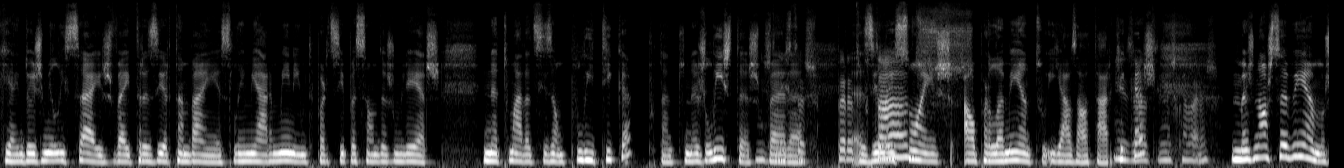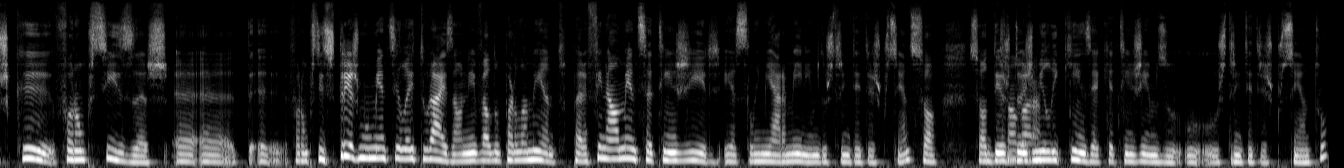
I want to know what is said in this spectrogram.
que em 2006 veio trazer também esse limiar mínimo de participação das mulheres na tomada de decisão política, portanto, nas listas, para, listas para, as eleições ao Parlamento e às autárquicas. Exato, Mas nós sabemos que foram precisas, uh, uh, foram precisos três momentos eleitorais ao nível do Parlamento para finalmente se atingir esse limiar mínimo dos 33%. Só, só desde só 2015 é que atingimos o, o, os 33%.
